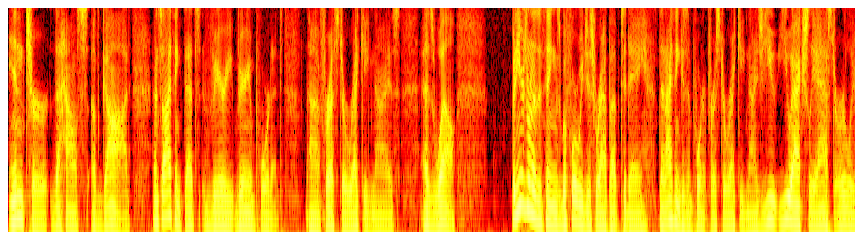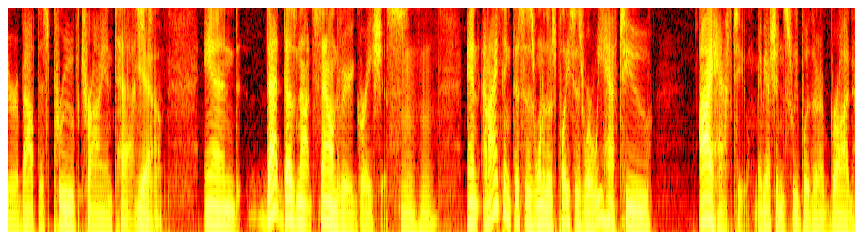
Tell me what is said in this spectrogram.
enter the house of God. And so I think that's very, very important uh, for us to recognize as well. But here's one of the things before we just wrap up today that I think is important for us to recognize. You you actually asked earlier about this prove, try, and test. Yeah. And that does not sound very gracious. Mm-hmm. And and I think this is one of those places where we have to I have to. Maybe I shouldn't sweep with a broad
